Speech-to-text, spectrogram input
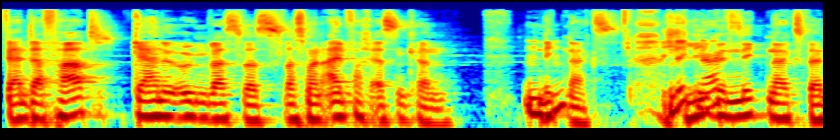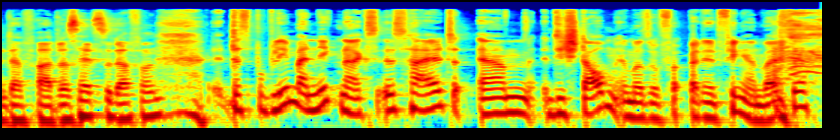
Während der Fahrt gerne irgendwas, was, was man einfach essen kann. Mhm. Nicknacks. Ich Nicknacks? liebe Nicknacks während der Fahrt. Was hältst du davon? Das Problem bei Nicknacks ist halt, ähm, die stauben immer so bei den Fingern, weißt du?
